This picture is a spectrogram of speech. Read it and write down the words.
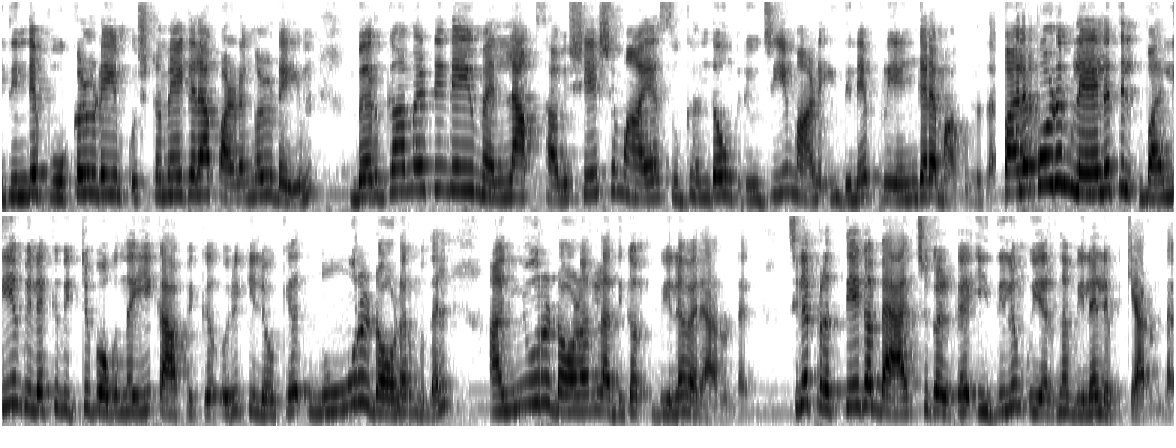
ഇതിന്റെ പൂക്കളുടെയും ഉഷ്ണമേഖലാ പഴങ്ങളുടെയും ബെർഗാമേട്ടിന്റെയും എല്ലാം സവിശേഷമായ സുഗന്ധവും രുചിയുമാണ് ഇതിനെ പ്രിയങ്കരമാക്കുന്നത്. പലപ്പോഴും ലേലത്തിൽ വലിയ വിലക്ക് വിറ്റുപോകുന്ന ഈ കാപ്പിക്ക് ഒരു കിലോയ്ക്ക് നൂറ് ഡോളർ മുതൽ അഞ്ഞൂറ് ഡോളറിലധികം വില വരാറുണ്ട്. ചില പ്രത്യേക ബാച്ചുകൾക്ക് ഇതിലും ഉയർന്ന വില ലഭിക്കാറുണ്ട്.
